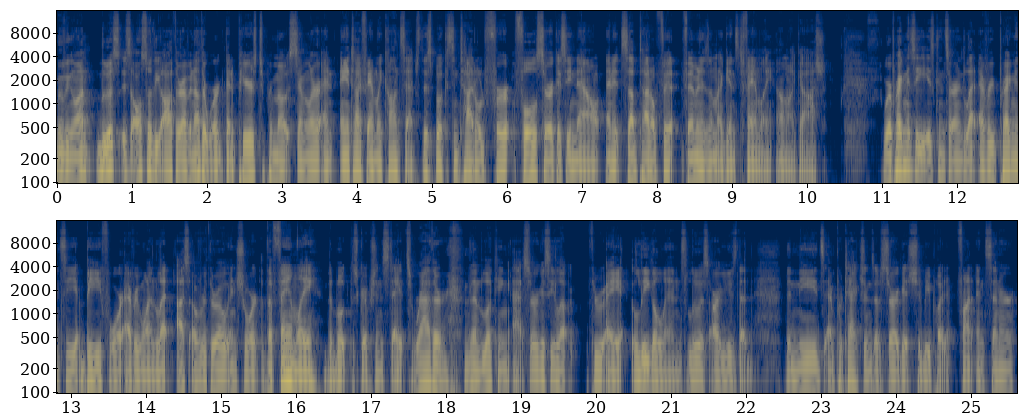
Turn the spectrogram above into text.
Moving on, Lewis is also the author of another work that appears to promote similar and anti-family concepts. This book is entitled Full Surrogacy Now, and it's subtitled Feminism Against Family. Oh my gosh. Where pregnancy is concerned, let every pregnancy be for everyone. Let us overthrow, in short, the family, the book description states. Rather than looking at surrogacy lo- through a legal lens, Lewis argues that the needs and protections of surrogates should be put front and center.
